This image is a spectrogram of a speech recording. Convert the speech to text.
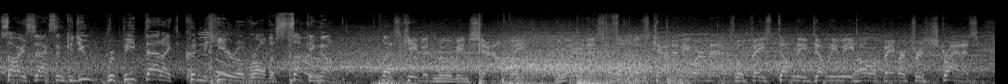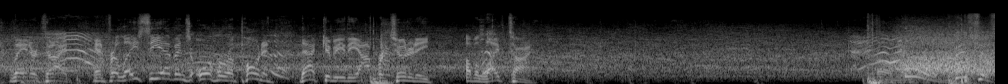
Sorry, Saxton, could you repeat that? I couldn't hear over all the sucking up. Let's keep it moving, shall we? The winner this Falls Count Anywhere match will face WWE Hall of Famer Trish Stratus later tonight. And for Lacey Evans or her opponent, that could be the opportunity of a lifetime. Vicious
